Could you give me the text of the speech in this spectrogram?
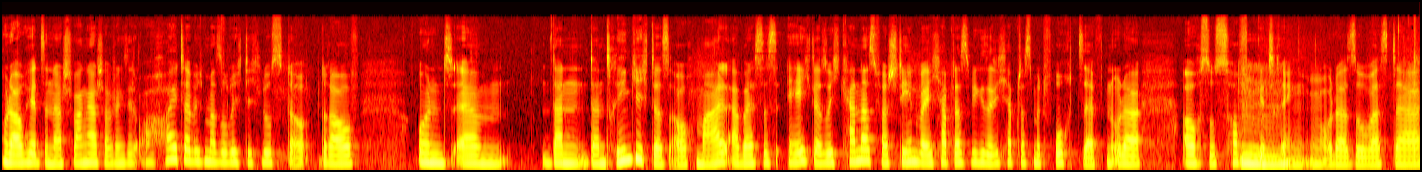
oder auch jetzt in der Schwangerschaft, ich gesagt, oh, heute habe ich mal so richtig Lust drauf. Und ähm, dann, dann trinke ich das auch mal. Aber es ist echt, also ich kann das verstehen, weil ich habe das, wie gesagt, ich habe das mit Fruchtsäften oder auch so Softgetränken mhm. oder sowas. Da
